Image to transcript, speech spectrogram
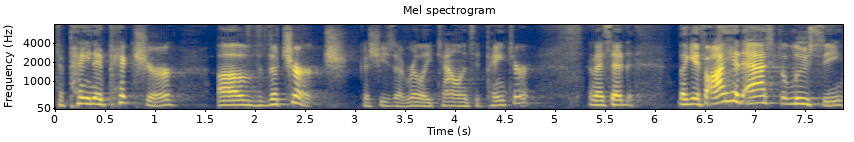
to paint a picture of the church, because she's a really talented painter. And I said, like, if I had asked Lucy,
